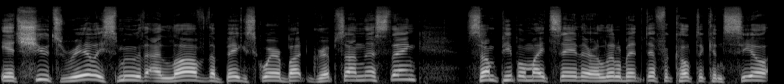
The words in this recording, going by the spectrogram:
It shoots really smooth. I love the big square butt grips on this thing. Some people might say they're a little bit difficult to conceal.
